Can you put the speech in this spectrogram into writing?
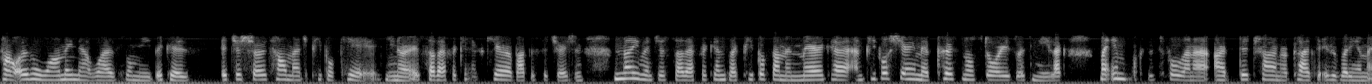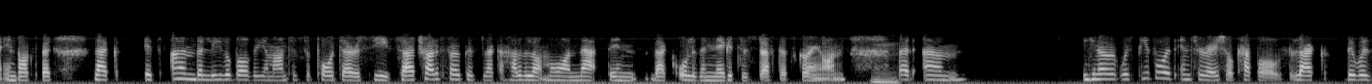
how overwhelming that was for me because it just shows how much people care. You know, South Africans care about the situation. Not even just South Africans, like people from America and people sharing their personal stories with me. Like my inbox is full and I, I did try and reply to everybody in my inbox, but like it's unbelievable the amount of support I received. So I try to focus like a hell of a lot more on that than like all of the negative stuff that's going on. Mm. But um you know, with people with interracial couples, like there was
